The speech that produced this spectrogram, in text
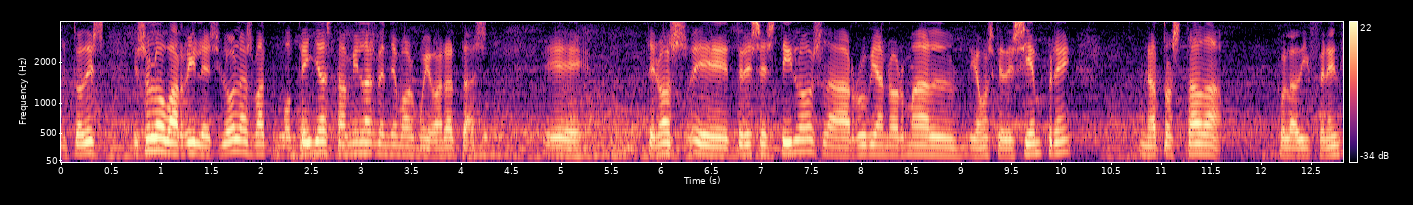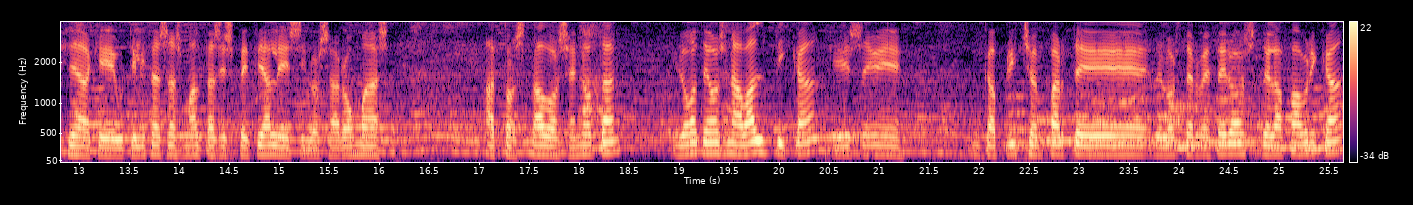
Entonces, eso los barriles y luego las botellas también las vendemos muy baratas. Eh, tenemos eh, tres estilos, la rubia normal, digamos que de siempre, una tostada con la diferencia que utiliza esas maltas especiales y los aromas atostados se notan. Y luego tenemos una báltica, que es eh, un capricho en parte de los cerveceros de la fábrica.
